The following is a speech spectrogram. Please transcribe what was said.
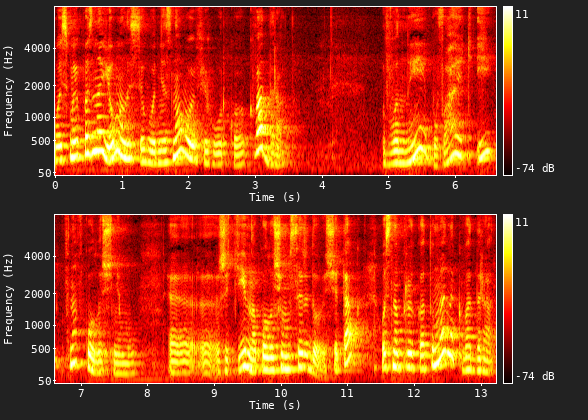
Ось ми і познайомилися сьогодні з новою фігуркою квадрат. вони бувають і в навколишньому е, е, житті, в навколишньому середовищі. Так? Ось, наприклад, у мене квадрат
